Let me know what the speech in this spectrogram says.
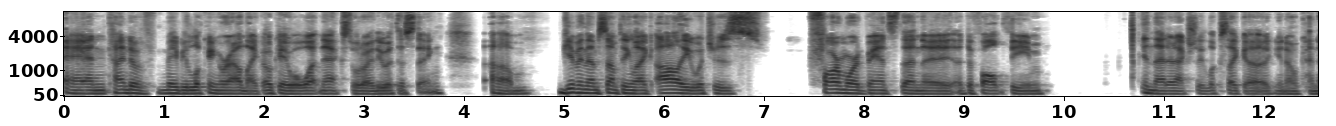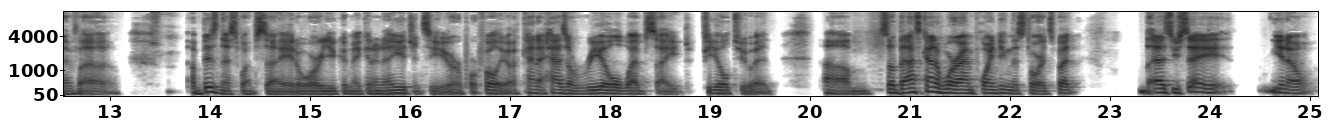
and kind of maybe looking around like, okay, well, what next? What do I do with this thing? Um, giving them something like Ollie, which is far more advanced than a, a default theme in that it actually looks like a, you know, kind of a, a business website or you can make it an agency or a portfolio. It kind of has a real website feel to it. Um, so that's kind of where I'm pointing this towards. But as you say, you know,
